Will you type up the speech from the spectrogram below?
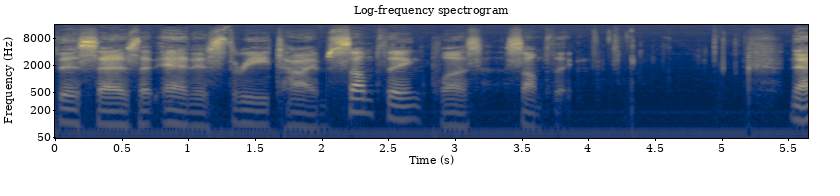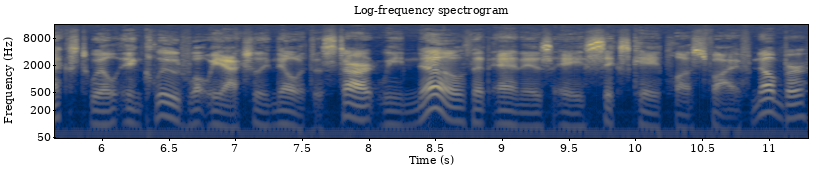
This says that n is 3 times something plus something. Next, we'll include what we actually know at the start. We know that n is a 6k plus 5 number,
